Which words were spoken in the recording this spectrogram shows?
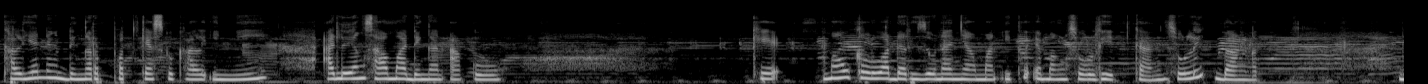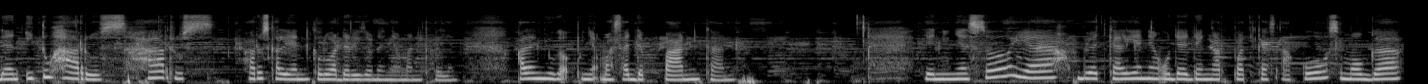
kalian yang dengar podcastku kali ini ada yang sama dengan aku. Kayak mau keluar dari zona nyaman itu emang sulit kan? Sulit banget. Dan itu harus harus harus kalian keluar dari zona nyaman kalian. Kalian juga punya masa depan kan jadinya so ya buat kalian yang udah dengar podcast aku semoga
